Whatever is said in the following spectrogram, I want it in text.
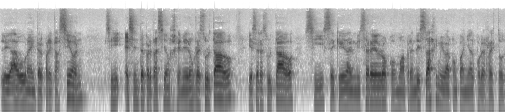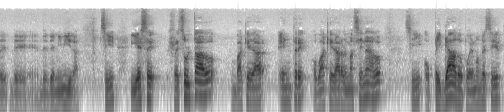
le hago una interpretación, ¿sí? esa interpretación genera un resultado y ese resultado sí se queda en mi cerebro como aprendizaje y me va a acompañar por el resto de, de mi vida. ¿sí? Y ese resultado va a quedar entre o va a quedar almacenado ¿sí? o pegado, podemos decir,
